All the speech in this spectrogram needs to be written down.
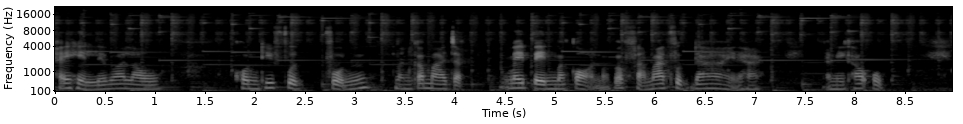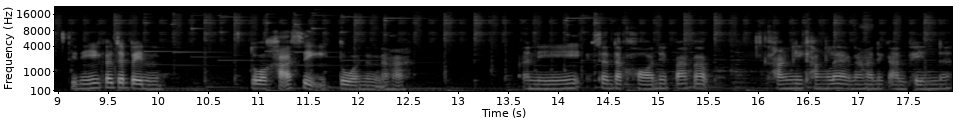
ให้เห็นเลยว่าเราคนที่ฝึกฝนมันก็มาจากไม่เป็นมาก่อนมันก็สามารถฝึกได้นะคะ อันนี้เข้าอบ ทีนี้ก็จะเป็นตัวคลาสสิกอีกตัวหนึ่งนะคะ อันนี้ซานตาคลอสเนี่ยป้าก็ครั้งนี้ครั้งแรกนะคะในการเพ้นท์นะ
